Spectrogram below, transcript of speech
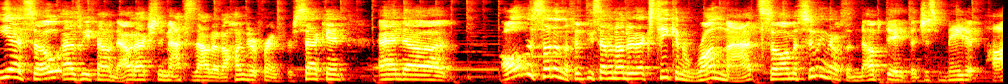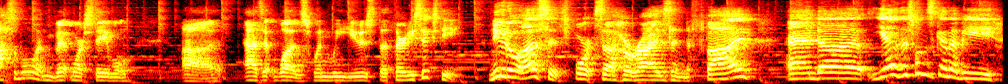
ESO, as we found out, actually maxes out at 100 frames per second, and uh, all of a sudden the 5700 XT can run that, so I'm assuming there was an update that just made it possible and a bit more stable uh, as it was when we used the 3060. New to us, it's Forza Horizon 5, and uh, yeah, this one's gonna be,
